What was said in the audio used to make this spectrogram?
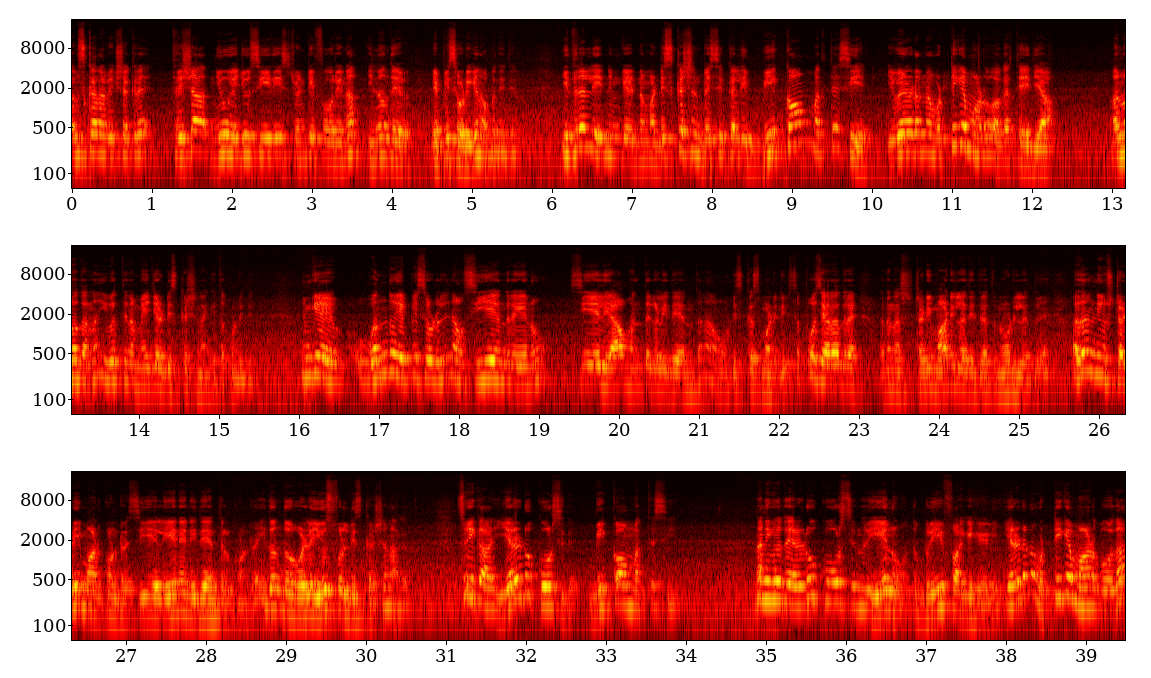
ನಮಸ್ಕಾರ ವೀಕ್ಷಕರೇ. Trisha new edu series twenty ಫೋರಿನ ಇನ್ನೊಂದು ಎಪಿಸೋಡಿಗೆ ನಾವು ಬಂದಿದ್ದೇವೆ. ಇದರಲ್ಲಿ ನಿಮಗೆ ನಮ್ಮ ಡಿಸ್ಕಷನ್ ಬೇಸಿಕಲಿ ಬಿ ಕಾಮ್ ಮತ್ತು ಸಿ ಎ ಇವೆರಡನ್ನ ಒಟ್ಟಿಗೆ ಮಾಡೋ ಅಗತ್ಯ ಇದೆಯಾ ಅನ್ನೋದನ್ನು ಇವತ್ತಿನ ಮೇಜರ್ ಡಿಸ್ಕಷನ್ ಆಗಿ ತಗೊಂಡಿದ್ದೀನಿ. ನಿಮಗೆ ಒಂದು ಎಪಿಸೋಡಲ್ಲಿ ನಾವು ಸಿ ಎ ಅಂದರೆ ಏನು ಸಿ ಎಲ್ಲಿ ಯಾವ ಹಂತಗಳಿದೆ ಅಂತ ನಾವು ಡಿಸ್ಕಸ್ ಮಾಡಿದ್ದೀವಿ ಸಪೋಸ್ ಯಾರಾದರೆ ಅದನ್ನು ಸ್ಟಡಿ ಮಾಡಿಲ್ಲದಿದ್ದರೆ ಅಥವಾ ನೋಡಿಲ್ಲದಿದ್ದರೆ ಅದನ್ನು ನೀವು ಸ್ಟಡಿ ಮಾಡಿಕೊಂಡ್ರೆ, ಸಿ ಎಲ್ಲಿ ಏನೇನಿದೆ ಅಂತ ತಿಳ್ಕೊಂಡ್ರೆ ಇದೊಂದು ಒಳ್ಳೆ ಯೂಸ್ಫುಲ್ ಡಿಸ್ಕಷನ್ ಆಗುತ್ತೆ. ಸೊ ಈಗ ಎರಡು ಕೋರ್ಸ್ ಇದೆ ಬಿ ಕಾಮ್ ಮತ್ತು ಸಿ ನಾನು ಇವತ್ತು ಎರಡೂ ಕೋರ್ಸ್ ಅಂದರೆ ಏನು ಅಂತ ಬ್ರೀಫ್ ಆಗಿ ಹೇಳಿ, ಎರಡನ್ನು ಒಟ್ಟಿಗೆ ಮಾಡ್ಬೋದಾ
